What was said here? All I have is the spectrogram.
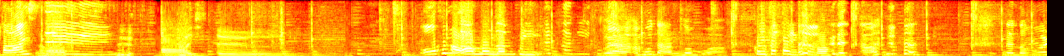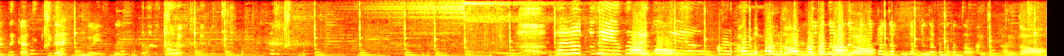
나이스. 나이스. 어, 아 한 번만 비. 색깔이 뭐야 아무도 안 넘어와 거기 색깔 있어. 그랬다 나 넘어올 때까지 기다리고 있었어 살려주세요. 아이고. 살려주세요. 판자, 판다 판다. 판자. 판다 판다 판다 판다 판다 한자, 한자.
